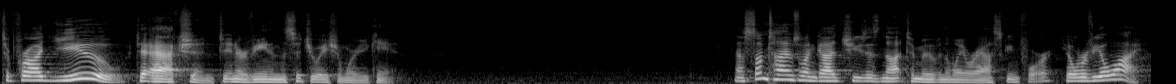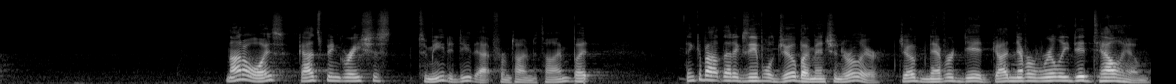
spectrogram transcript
to prod you to action to intervene in the situation where you can. Now, sometimes when God chooses not to move in the way we're asking for, He'll reveal why. Not always. God's been gracious to me to do that from time to time, but Think about that example of Job I mentioned earlier. Job never did, God never really did tell him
